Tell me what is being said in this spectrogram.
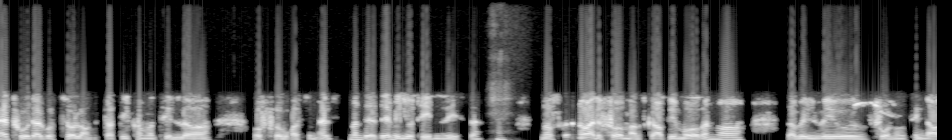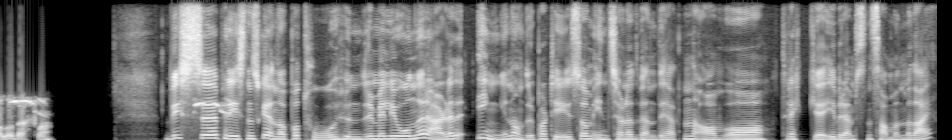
Jeg tror det har gått så langt at de kommer til å ofre hva som helst, men det, det vil jo tiden vise. Hm. Nå, skal, nå er det formannskap i morgen, og da vil vi jo få noen signaler derfra. Hvis eh, prisen skulle ende opp på 200 millioner, er det ingen andre partier som innser nødvendigheten av å trekke i bremsen sammen med deg?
